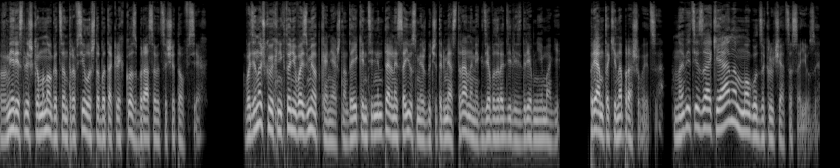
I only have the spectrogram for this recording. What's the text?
В мире слишком много центров силы, чтобы так легко сбрасывать со счетов всех. В одиночку их никто не возьмет, конечно, да и континентальный союз между четырьмя странами, где возродились древние маги, Прям-таки напрашивается. Но ведь и за океаном могут заключаться союзы.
